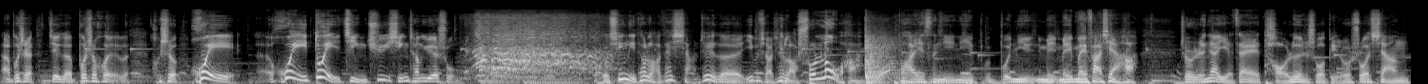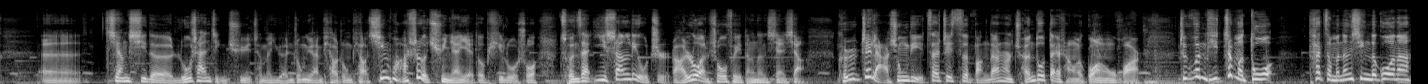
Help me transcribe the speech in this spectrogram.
啊，不是这个，不是会，是会会对景区形成约束。我心里头老在想这个，一不小心老说漏哈，不好意思，你你不不你没没没发现哈？就是人家也在讨论说，比如说像。呃，江西的庐山景区，什么园中园、票中票，新华社去年也都披露说存在一山六制啊、乱收费等等现象。可是这俩兄弟在这次榜单上全都带上了光荣花，这个问题这么多，他怎么能信得过呢？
